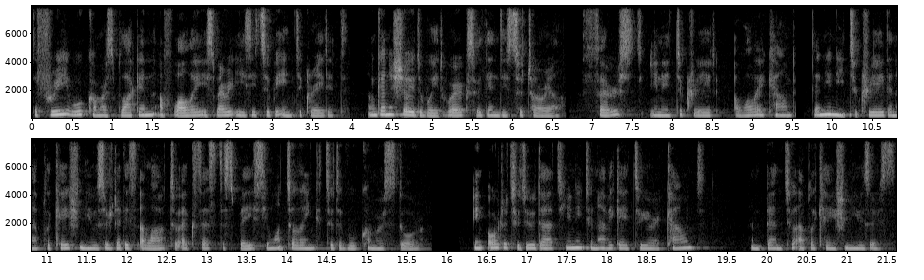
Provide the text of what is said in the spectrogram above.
The free WooCommerce plugin of wallee is very easy to be integrated. I'm gonna show you the way it works within this tutorial. First, you need to create a wallee account. Then you need to create an application user that is allowed to access the space you want to link to the WooCommerce store. In order to do that, you need to navigate to your account and then to application users.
